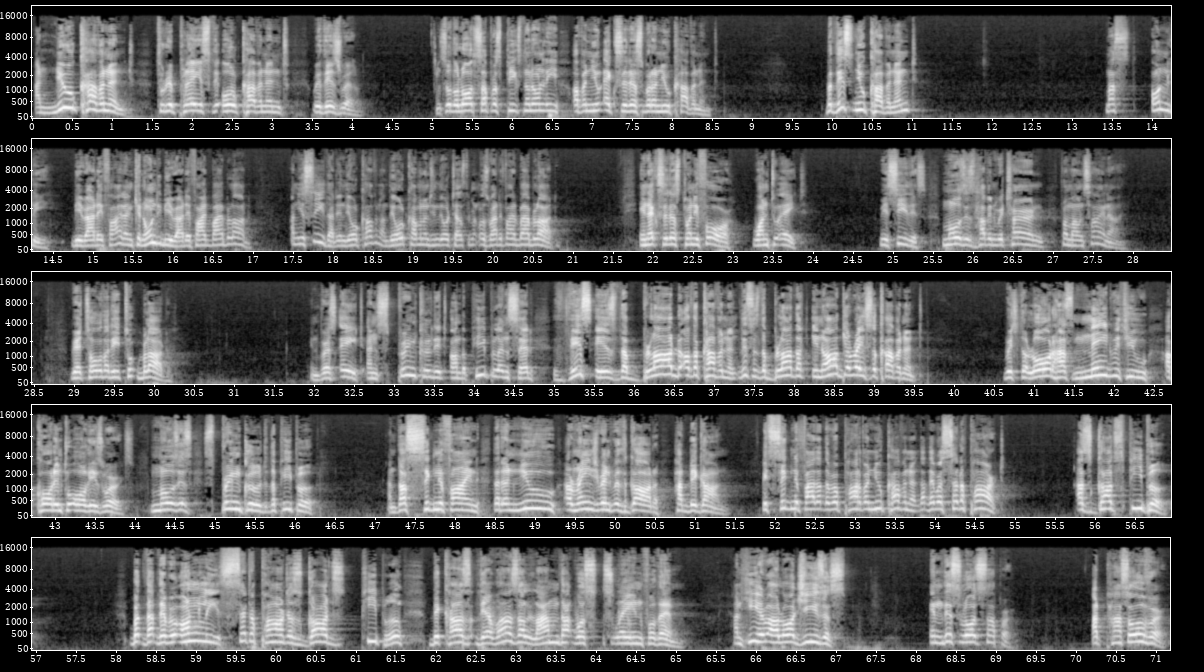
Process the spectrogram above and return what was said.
a new covenant to replace the old covenant with Israel. And so the Lord's Supper speaks not only of a new exodus, but a new covenant. But this new covenant must only be ratified and can only be ratified by blood. And you see that in the Old Covenant. The Old Covenant in the Old Testament was ratified by blood. In Exodus 24, 1 to 8, we see this. Moses having returned from Mount Sinai. We are told that he took blood in verse 8 and sprinkled it on the people and said, This is the blood of the covenant. This is the blood that inaugurates the covenant, which the Lord has made with you according to all these words. Moses sprinkled the people and thus signifying that a new arrangement with God had begun. It signified that they were part of a new covenant, that they were set apart as God's people, but that they were only set apart as God's people because there was a lamb that was slain for them. And here our Lord Jesus, in this Lord's Supper, at Passover,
